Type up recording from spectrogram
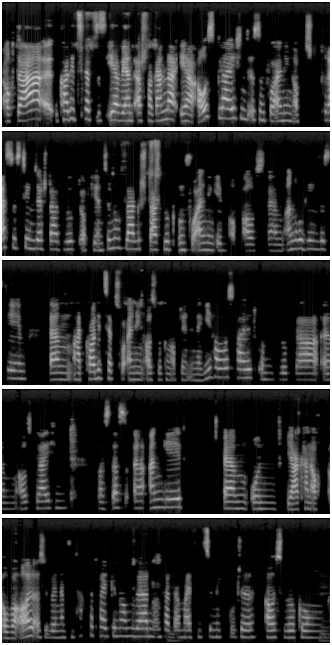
auch da, äh, Cordyceps ist eher während Ashwagandha eher ausgleichend ist und vor allen Dingen auf das Stresssystem sehr stark wirkt, auf die Entzündungslage stark wirkt und vor allen Dingen eben auch aufs ähm, Androgensystem, ähm, hat Cordyceps vor allen Dingen Auswirkungen auf den Energiehaushalt und wirkt da ähm, ausgleichend, was das äh, angeht. Ähm, und ja, kann auch overall, also über den ganzen Tag verteilt genommen werden und hat mhm. da meistens ziemlich gute Auswirkungen. Mhm.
